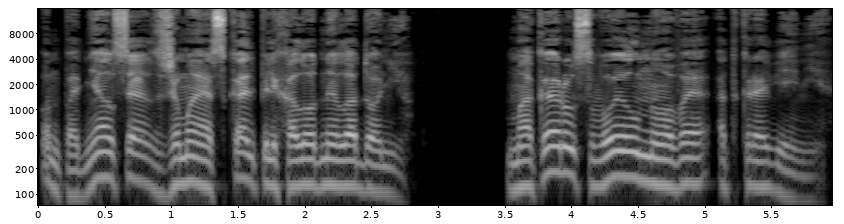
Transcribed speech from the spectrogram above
Он поднялся, сжимая скальпель холодной ладонью. Макар усвоил новое откровение.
